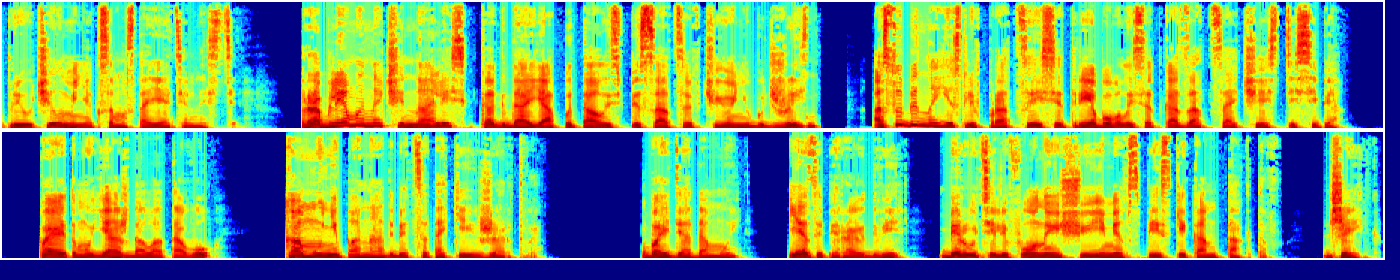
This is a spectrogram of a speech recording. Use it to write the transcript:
приучил меня к самостоятельности. Проблемы начинались, когда я пыталась вписаться в чью-нибудь жизнь, особенно если в процессе требовалось отказаться от части себя. Поэтому я ждала того, кому не понадобятся такие жертвы. Войдя домой, я запираю дверь Беру телефон и ищу имя в списке контактов. Джейк.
